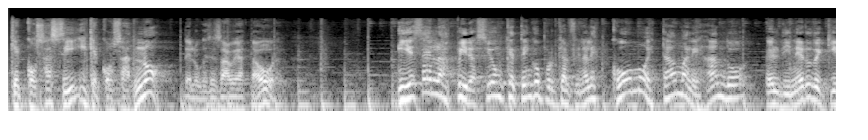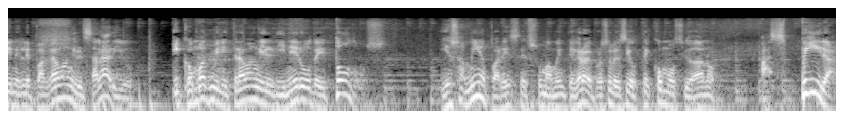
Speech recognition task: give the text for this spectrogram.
qué cosas sí y qué cosas no de lo que se sabe hasta ahora. Y esa es la aspiración que tengo porque al final es cómo estaba manejando el dinero de quienes le pagaban el salario y cómo administraban el dinero de todos. Y eso a mí me parece sumamente grave. Por eso le decía, usted como ciudadano aspira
